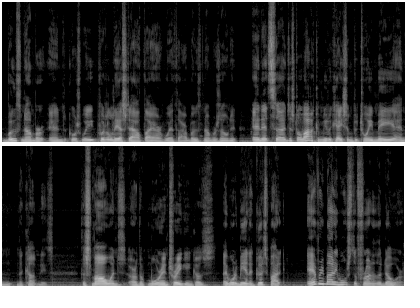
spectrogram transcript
booth number. And of course, we put a list out there with our booth numbers on it. And it's uh, just a lot of communication between me and the companies. The small ones are the more intriguing because they want to be in a good spot. Everybody wants the front of the door.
